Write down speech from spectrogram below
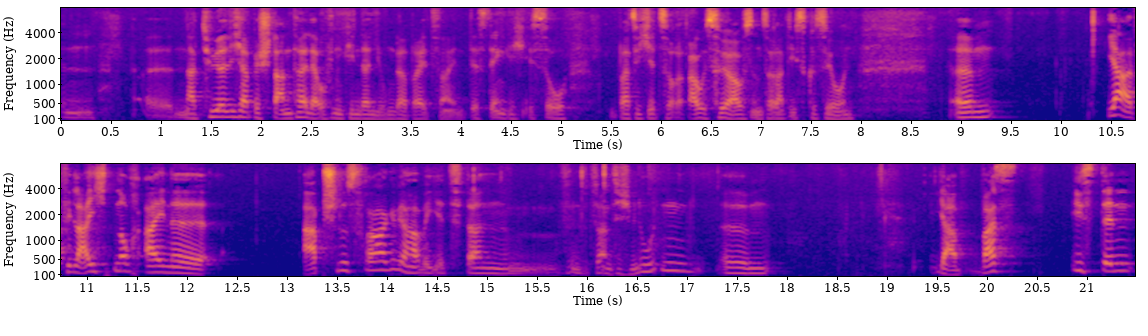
ein, äh, natürlicher Bestandteil der offenen Kinder- und Jugendarbeit sein. Das, denke ich, ist so, was ich jetzt so raushöre aus unserer Diskussion. Ähm, ja, vielleicht noch eine Abschlussfrage. Wir haben jetzt dann 25 Minuten. Ähm, ja, was ist denn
